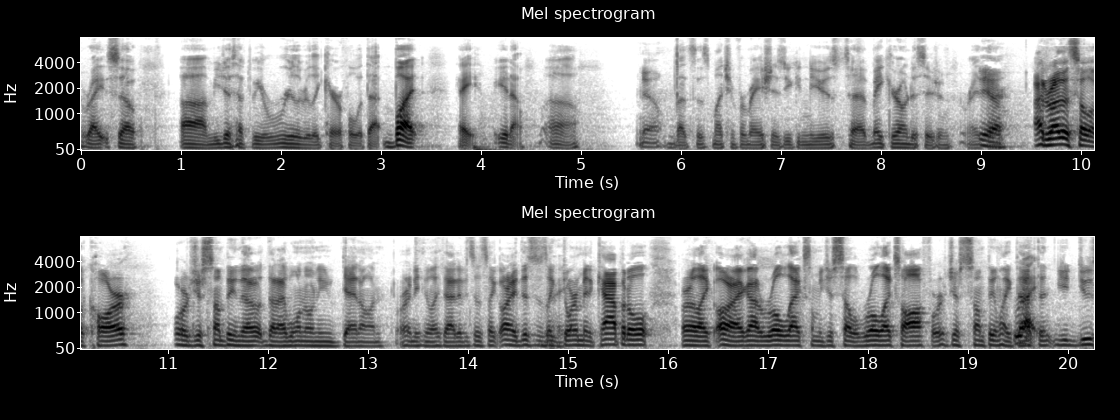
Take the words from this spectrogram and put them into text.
right? So um, you just have to be really, really careful with that. But hey, you know, uh, yeah, that's as much information as you can use to make your own decision, right? yeah. there. I'd rather sell a car or just something that that I won't own any debt on or anything like that. If it's just like, all right, this is like Right. dormant capital, or like, all right, I got a Rolex, let me just sell a Rolex off, or just something like Right. that. Then you do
